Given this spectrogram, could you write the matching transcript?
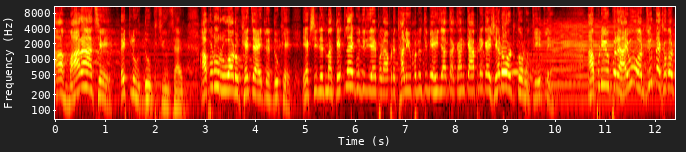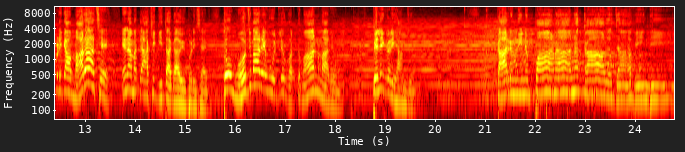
આ મારા છે. એટલું દુઃખ થયું સાહેબ. આપણું રૂવાડું ખેંચાય એટલે દુખે. એક્સિડન્ટમાં કેટલાય ગુજરી જાય, પણ આપણે થાળી ઉપર નથી બેસી જતા, કારણ કે આપણે કાંઈ શેડો અટતો નથી એટલે. આપણી ઉપર આવ્યું અર્જુનને ખબર પડી કે આ મારા છે. એના માટે આખી ગીતા ગાવી પડી સાહેબ. તો મોજમાં રહેવું એટલે વર્તમાનમાં રહેવું. પેલી કડી સમજો કારમીન પાણા કાળ જાવીંધી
